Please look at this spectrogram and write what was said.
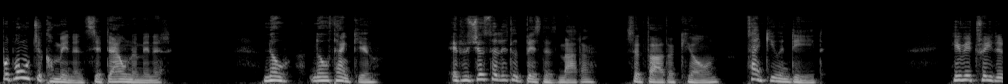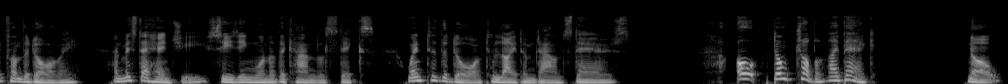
"But won't you come in and sit down a minute?" "No, no, thank you. It was just a little business matter," said Father Keon. "Thank you indeed." He retreated from the doorway, and Mr. Henchy, seizing one of the candlesticks, went to the door to light him downstairs. "Oh, don't trouble, I beg!" "No.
